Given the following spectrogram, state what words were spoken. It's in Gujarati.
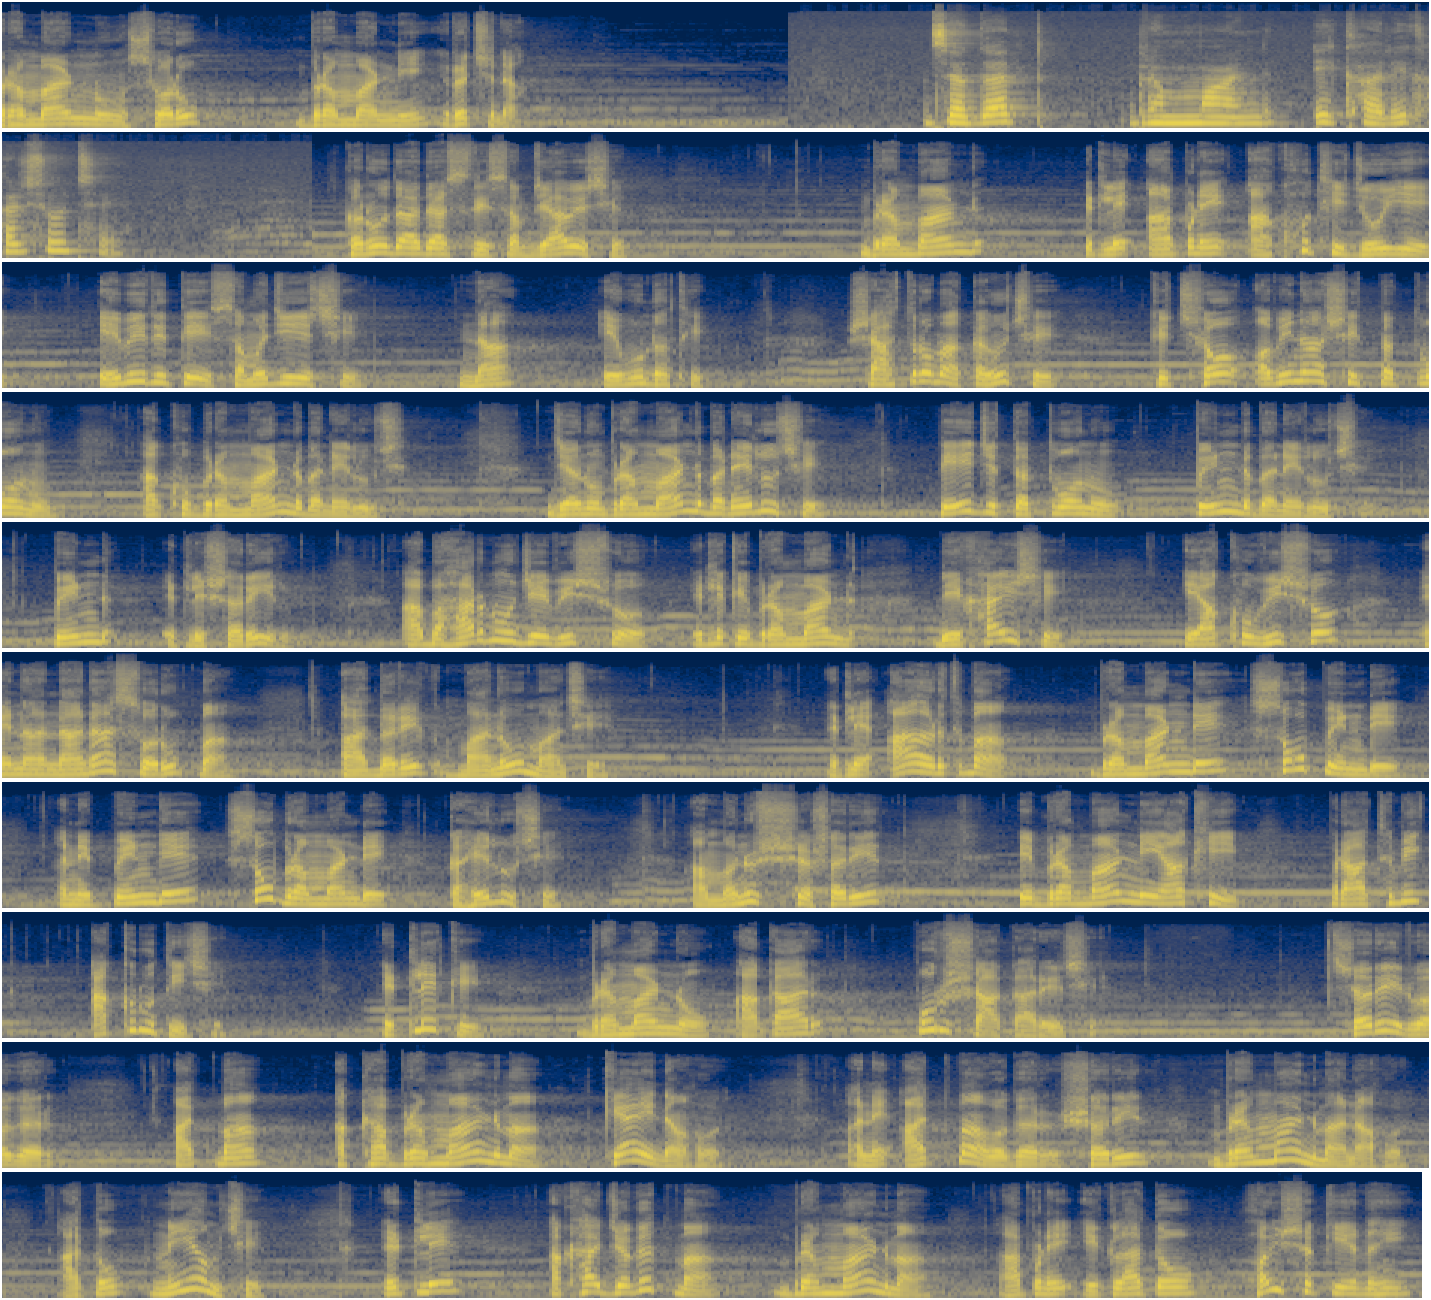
બ્રહ્માંડનું સ્વરૂપ બ્રહ્માંડની રચના. જગત બ્રહ્માંડ એ ખરેખર શું છે? કનુ દાદાશ્રી સમજાવે છે બ્રહ્માંડ એટલે આપણે આંખોથી જોઈએ એવી રીતે સમજીએ છીએ. ના એવું નથી. શાસ્ત્રોમાં કહ્યું છે કે છ અવિનાશી તત્વોનું આખું બ્રહ્માંડ બનેલું છે. જેનું બ્રહ્માંડ બનેલું છે તે જ તત્વોનું પિંડ બનેલું છે. પિંડ એટલે શરીર. આ બહારનું જે વિશ્વ એટલે કે બ્રહ્માંડ દેખાય છે, એ આખું વિશ્વ એના નાના સ્વરૂપમાં આ દરેક માનવમાં છે. એટલે આ અર્થમાં બ્રહ્માંડે સો પિંડે અને પિંડે સો બ્રહ્માંડે કહેલું છે. આ મનુષ્ય શરીર એ બ્રહ્માંડની આખી પ્રાથમિક આકૃતિ છે. એટલે કે બ્રહ્માંડનો આકાર પુરુષ આકારે છે. શરીર વગર આત્મા આખા બ્રહ્માંડમાં ક્યાંય ના હોય અને આત્મા વગર શરીર બ્રહ્માંડમાં ના હોય. આ તો નિયમ છે. એટલે આખા જગતમાં બ્રહ્માંડમાં આપણે એકલા તો હોઈ શકીએ નહીં.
